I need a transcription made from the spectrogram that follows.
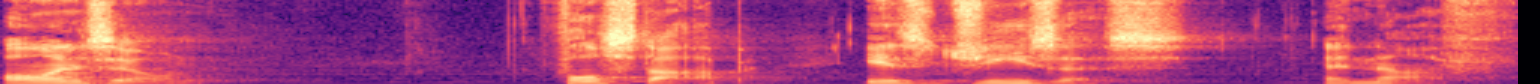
All on his own. Full stop. Is Jesus enough?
